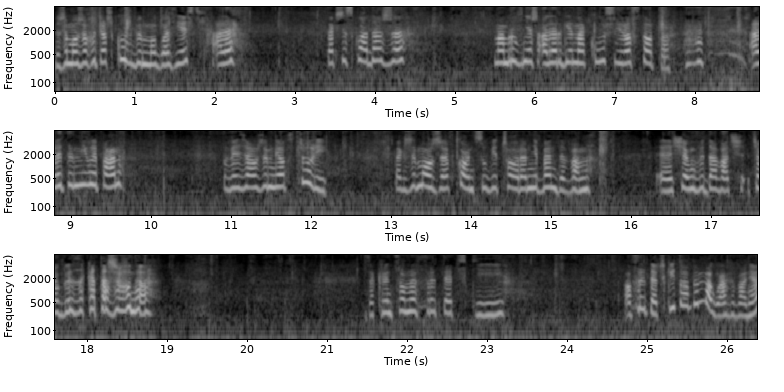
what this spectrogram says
że może chociaż kurz bym mogła zjeść, ale tak się składa, że mam również alergię na kurz i roztocza. Ale ten miły pan powiedział, że mnie odczuli. Także może w końcu wieczorem nie będę wam e, się wydawać ciągle zakatarzona. Zakręcone fryteczki. O fryteczki to bym mogła chyba, nie?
